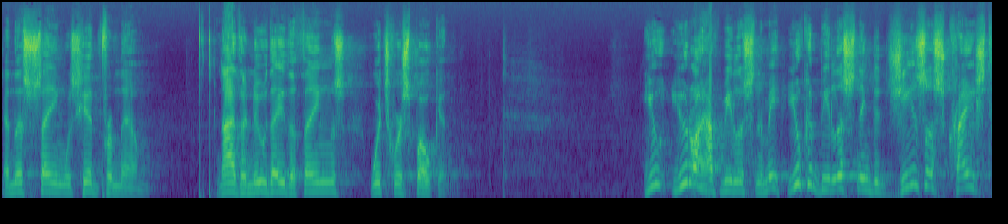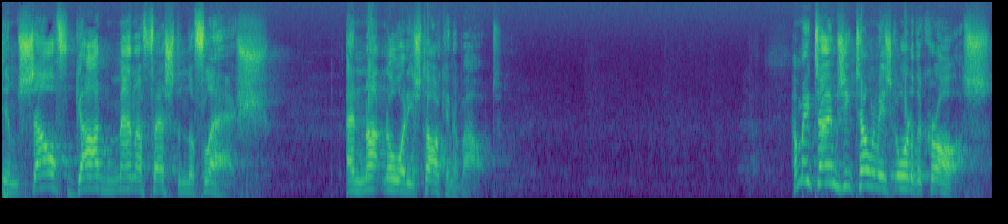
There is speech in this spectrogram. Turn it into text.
and this saying was hid from them. Neither knew they the things which were spoken. You, you don't have to be listening to me. You could be listening to Jesus Christ Himself, God manifest in the flesh, and not know what He's talking about. How many times he telling him he's going to the cross?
